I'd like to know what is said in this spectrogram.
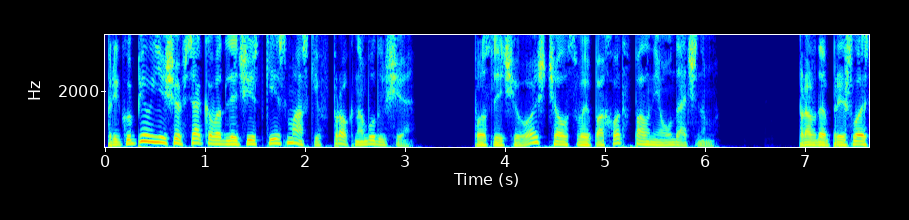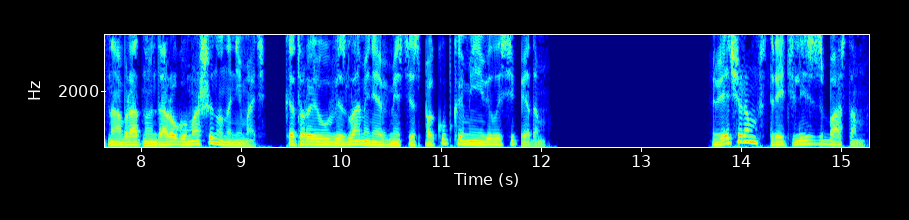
Прикупил еще всякого для чистки и смазки впрок на будущее, после чего счел свой поход вполне удачным. Правда, пришлось на обратную дорогу машину нанимать, которая увезла меня вместе с покупками и велосипедом. Вечером встретились с Бастом.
